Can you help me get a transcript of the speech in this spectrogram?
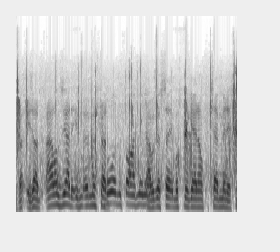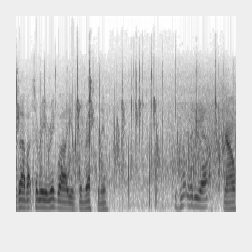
Is that- he's had, how long's he had it? He must have had. more than five minutes. I was going to say it must have been going on for 10 minutes because I've had to re-rig while you've been resting him. He's not ready yet. No.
